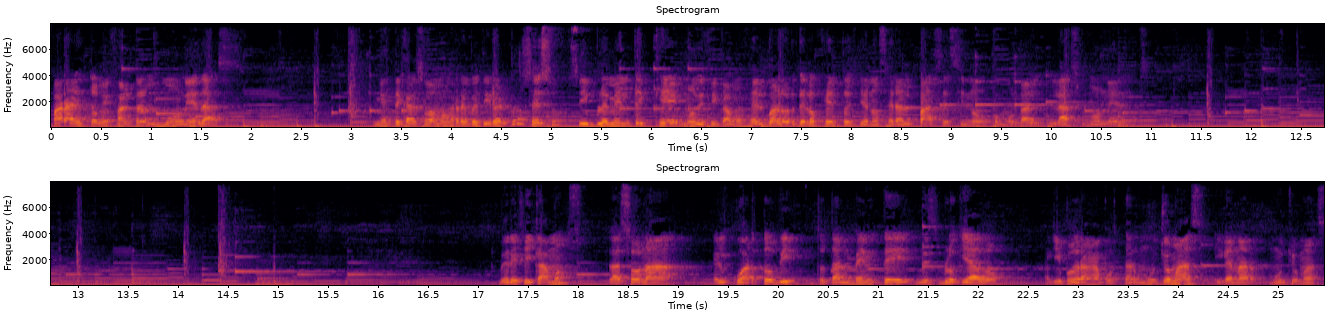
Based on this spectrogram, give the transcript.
Para esto me faltan monedas. En este caso vamos a repetir el proceso, simplemente que modificamos el valor del objeto, ya no será el pase, sino como tal las monedas. Verificamos la zona, el cuarto bit totalmente desbloqueado. Aquí podrán apostar mucho más y ganar mucho más.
